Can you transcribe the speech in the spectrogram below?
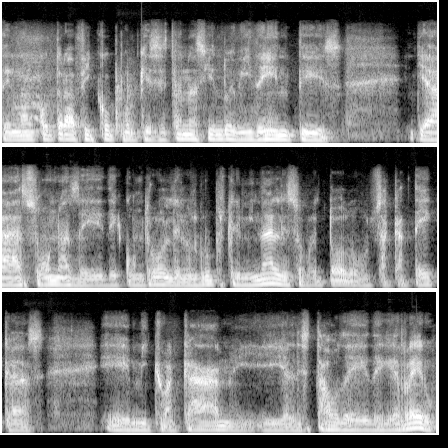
narcotráfico porque se están haciendo evidentes ya zonas de, control de los grupos criminales, sobre todo Zacatecas, eh, Michoacán y, el estado de, Guerrero.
